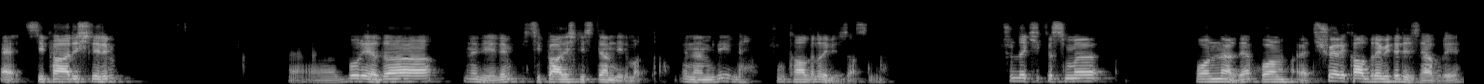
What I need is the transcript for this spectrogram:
Evet, siparişlerim. Ee, buraya da ne diyelim? Sipariş listem diyelim hatta. Önemli değil de. Şunu kaldırabiliriz aslında. Şuradaki kısmı form nerede? Form. Evet. Şöyle kaldırabiliriz ya burayı.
